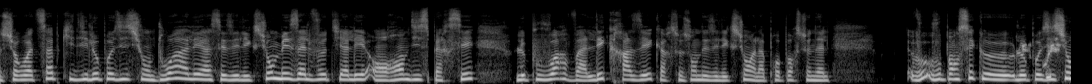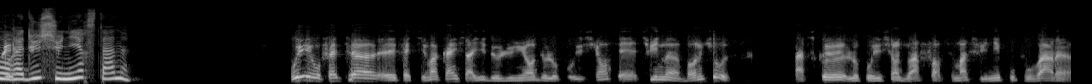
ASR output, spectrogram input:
sur WhatsApp qui dit l'opposition doit aller à ces élections, mais elle veut y aller en rang dispersé. Le pouvoir va l'écraser car ce sont des élections à la proportionnelle. Vous, pensez que l'opposition aurait dû s'unir, Stan? Oui, au fait, euh, effectivement, quand il s'agit de l'union de l'opposition, c'est une bonne chose. Parce que l'opposition doit forcément s'unir pour pouvoir euh,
